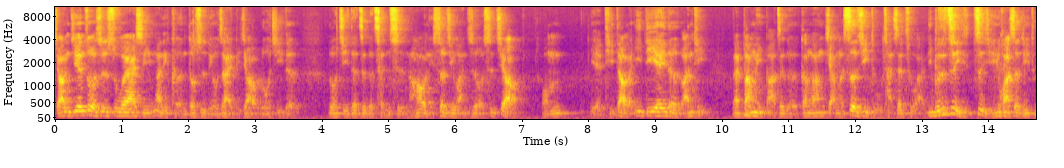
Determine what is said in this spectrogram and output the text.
假如你今天做的是数位 IC，那你可能都是留在比较逻辑的逻辑的这个层次，然后你设计完之后是叫我们也提到了 EDA 的软体来帮你把这个刚刚讲的设计图产生出来，你不是自己自己去画设计图，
